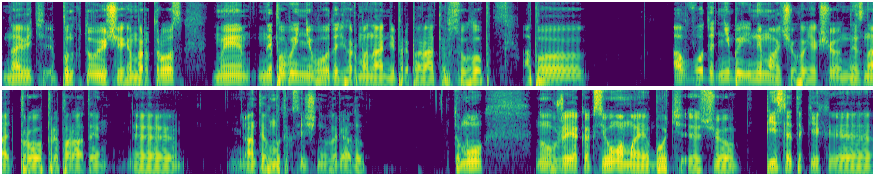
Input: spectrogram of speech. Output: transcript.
навіть пунктуючи гемартроз, ми не повинні вводити гормональні препарати в суглоб, а по а вводить ніби і нема чого, якщо не знають про препарати е, антигемотоксичного ряду. Тому ну, вже як аксіома має бути, е, що після таких е,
